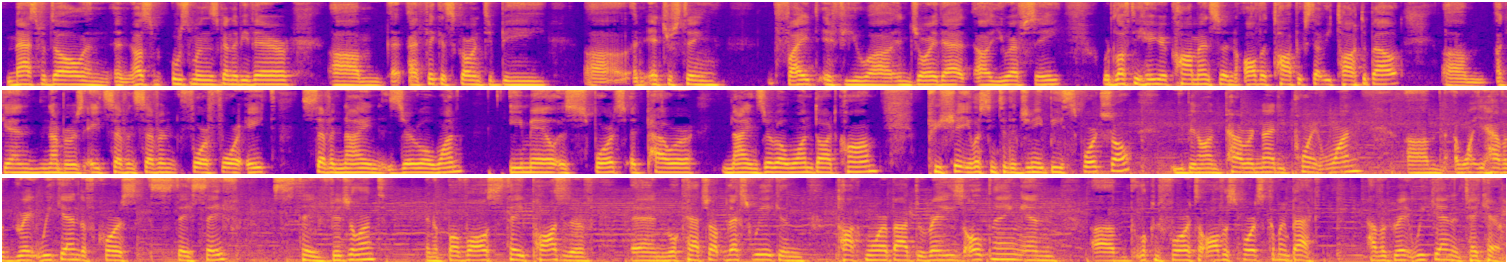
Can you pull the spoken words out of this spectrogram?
Masvidal and, and Usman is going to be there. Um, I think it's going to be uh, an interesting fight if you uh, enjoy that uh, UFC. Would love to hear your comments on all the topics that we talked about. Um, again, number is 877-448-7901. Email is sports at power901.com. Appreciate you listening to the Jimmy B Sports Show. You've been on Power 90.1. Um, I want you to have a great weekend. Of course, stay safe, stay vigilant, and above all, stay positive. And we'll catch up next week and talk more about the Rays opening and uh, looking forward to all the sports coming back. Have a great weekend and take care.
